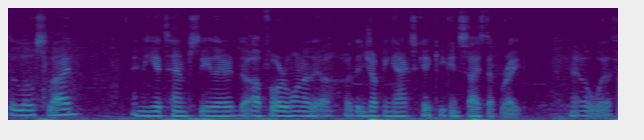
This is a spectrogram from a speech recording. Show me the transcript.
the low slide, and he attempts either the up forward one or the or the jumping axe kick, you can sidestep right, it'll whiff.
